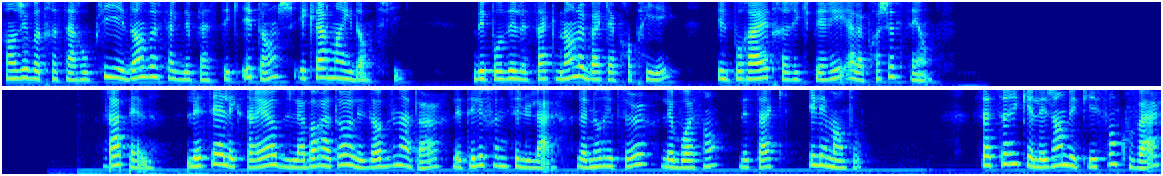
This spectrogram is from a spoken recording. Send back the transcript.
Rangez votre sarrau plié dans un sac de plastique étanche et clairement identifié. Déposez le sac dans le bac approprié. Il pourra être récupéré à la prochaine séance. Rappel. Laissez à l'extérieur du laboratoire les ordinateurs, les téléphones cellulaires, la nourriture, les boissons, les sacs et les manteaux. S'assurer que les jambes et pieds sont couverts,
